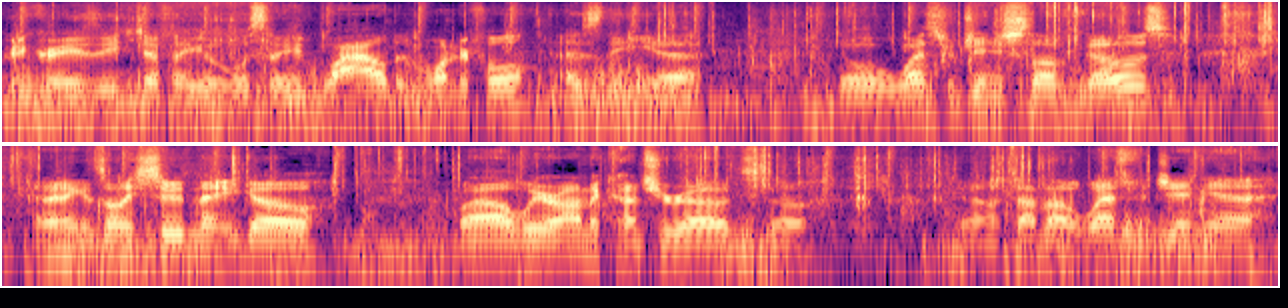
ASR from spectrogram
Pretty crazy. Definitely, let's say, wild and wonderful, as the uh, the West Virginia slogan goes. And I think it's only suiting that you go. Well, we were on the country road, so you know, talk about West Virginia,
